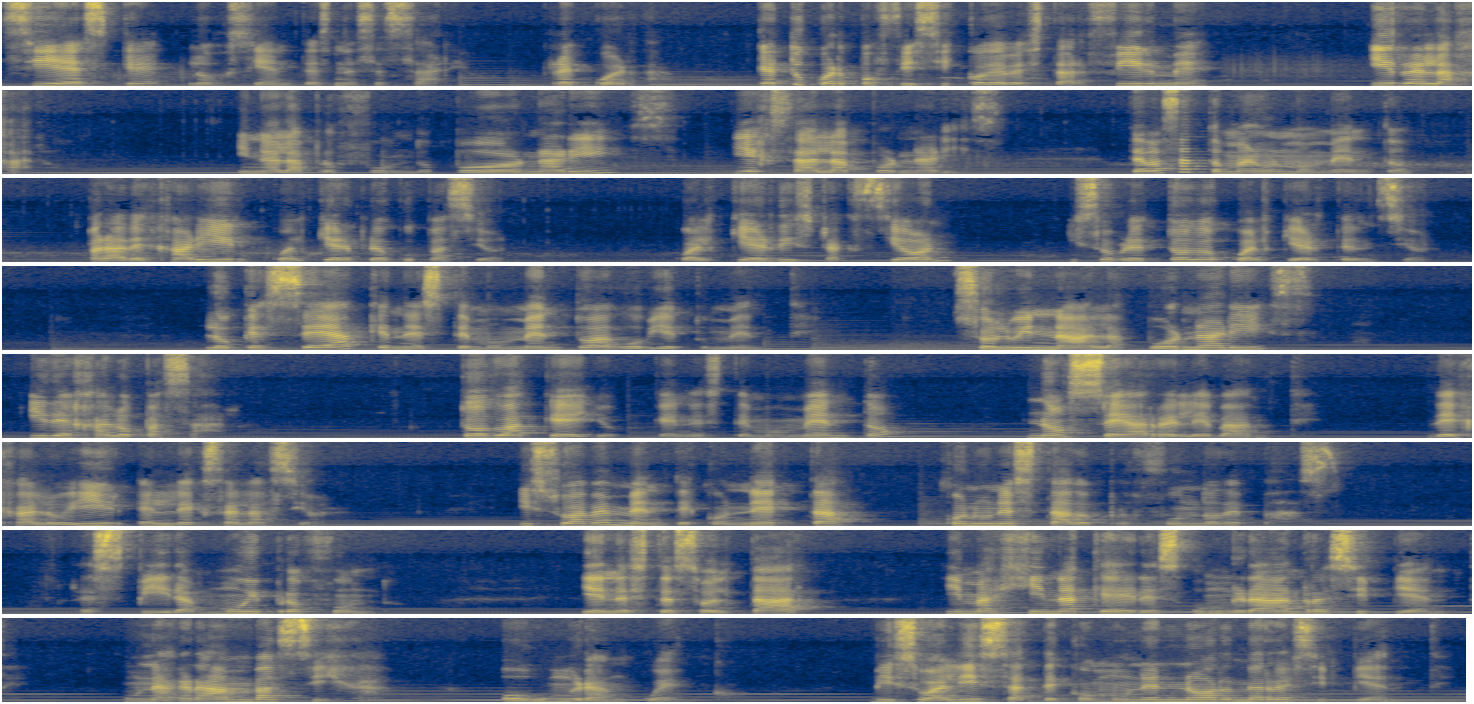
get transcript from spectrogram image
si es que lo sientes necesario. Recuerda que tu cuerpo físico debe estar firme y relajado. Inhala profundo por nariz y exhala por nariz. Te vas a tomar un momento para dejar ir cualquier preocupación, cualquier distracción y sobre todo cualquier tensión. Lo que sea que en este momento agobie tu mente. Solo inhala por nariz y déjalo pasar. Todo aquello que en este momento no sea relevante, déjalo ir en la exhalación y suavemente conecta con un estado profundo de paz. Respira muy profundo y en este soltar Imagina que eres un gran recipiente, una gran vasija o un gran cuenco. Visualízate como un enorme recipiente.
